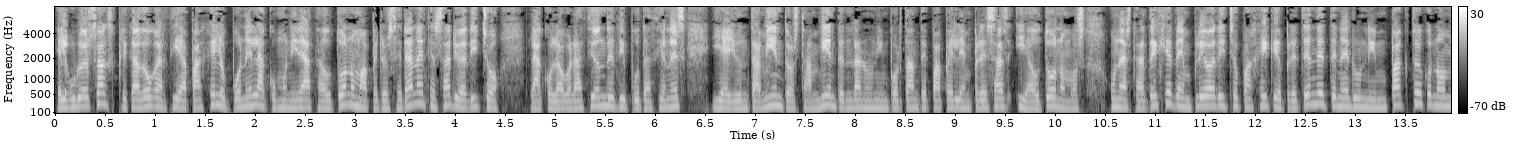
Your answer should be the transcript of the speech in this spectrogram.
El grueso, ha explicado García Paje, lo pone la comunidad autónoma, pero será necesario, ha dicho, la colaboración de diputaciones y ayuntamientos. También tendrán un importante papel empresas y autónomos. Una estrategia de empleo, ha dicho Paje, que pretende tener un impacto económico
